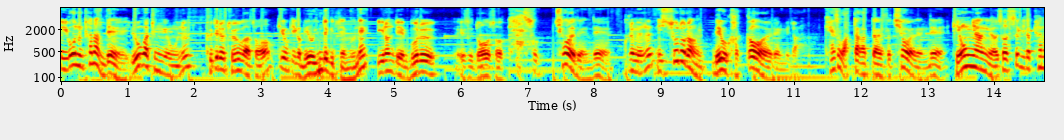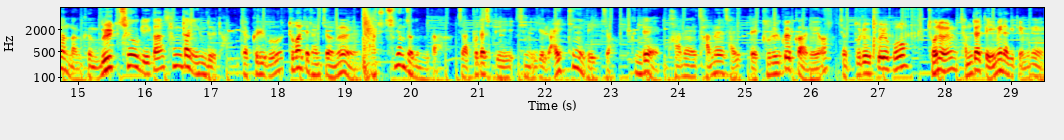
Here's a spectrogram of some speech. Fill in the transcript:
이거는 편한데 요거 같은 경우는 그대로 들고 가서 끼우기가 매우 힘들기 때문에 이런데 물을 그래서 넣어서 계속 채워야 되는데 그러면은 이 수도랑 매우 가까워야 됩니다. 계속 왔다 갔다 해서 채워야 되는데 대용량이어서 쓰기가 편한 만큼 물 채우기가 상당히 힘들다. 자 그리고 두 번째 단점은 아주 치명적입니다. 자 보다시피 지금 이게 라이팅이 돼 있죠. 근데 밤에 잠을 잘 때 불을 끌 거 아니에요? 자 불을 끌고 저는 잠잘 때 예민하기 때문에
